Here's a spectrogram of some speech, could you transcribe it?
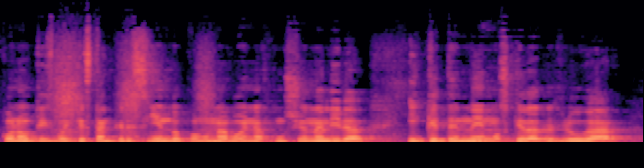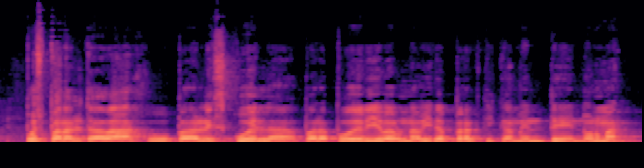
Con autismo y que están creciendo con una buena funcionalidad y que tenemos que darles lugar, pues, para el trabajo, para la escuela, para poder llevar una vida prácticamente normal.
